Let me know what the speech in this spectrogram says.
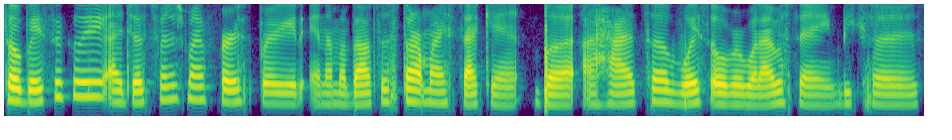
So basically, I just finished my first braid and I'm about to start my second, but I had to voice over what I was saying because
